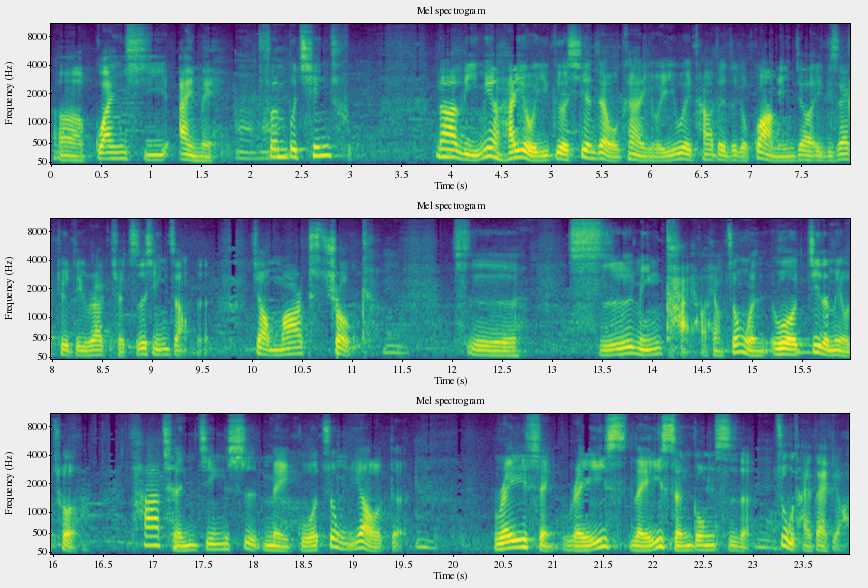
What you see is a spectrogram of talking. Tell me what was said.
呃，关系暧昧，分不清楚。那里面还有一个，现在我看有一位他的这个挂名叫 executive director 执行长的。叫 Mark Stroke，是石明凯，好像中文我记得没有错。他曾经是美国重要的 Racing 雷雷神公司的驻台代表。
